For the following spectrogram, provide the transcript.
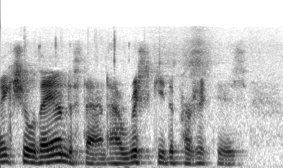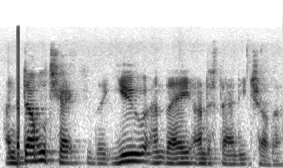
Make sure they understand how risky the project is and double check that you and they understand each other.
